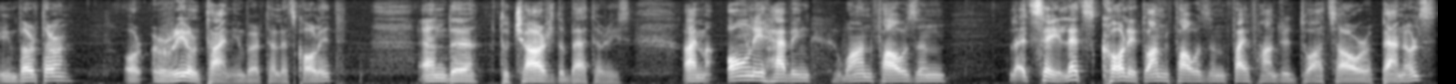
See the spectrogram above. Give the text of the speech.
inverter or real-time inverter, let's call it, and uh, to charge the batteries. I'm only having 1000, let's say, let's call it 1500 watts hour panels,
